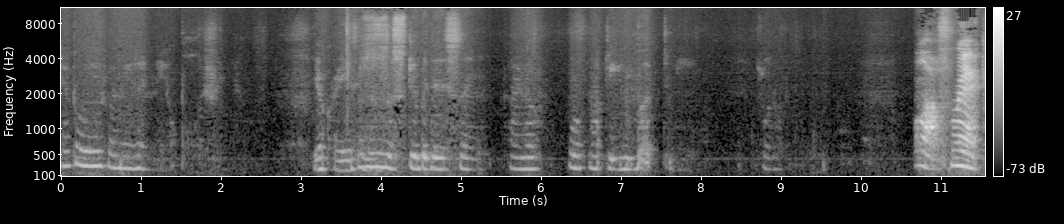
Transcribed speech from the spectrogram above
Can't believe I'm using nail polish. You're crazy. This is the stupidest thing, kind of. Well, not to you, but to me. Sort of. Oh, frick!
